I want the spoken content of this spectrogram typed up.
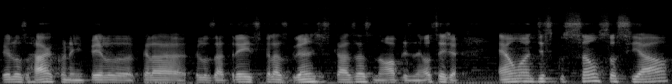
pelos Harkonnen, pelo, pela, pelos Atreides, pelas grandes casas nobres, né? Ou seja, é uma discussão social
